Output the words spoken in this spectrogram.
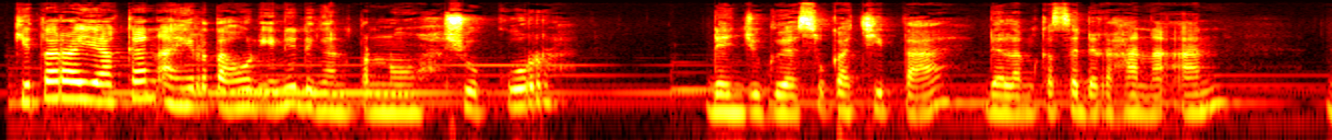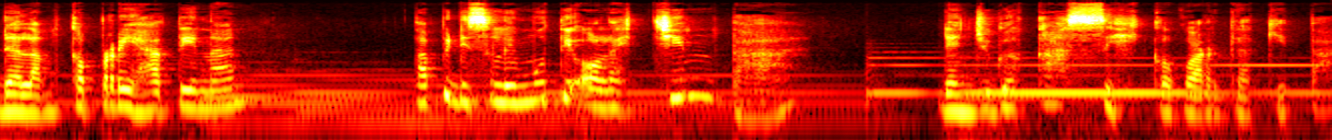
Kita rayakan akhir tahun ini dengan penuh syukur dan juga sukacita dalam kesederhanaan, dalam keprihatinan, tapi diselimuti oleh cinta dan juga kasih keluarga kita.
